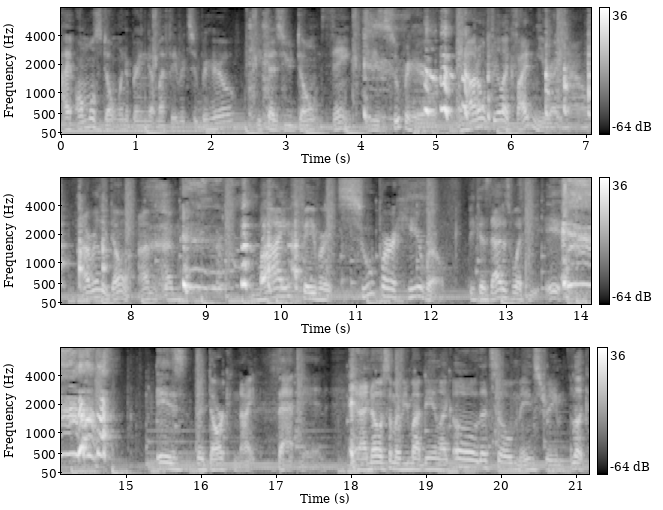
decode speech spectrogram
I almost don't want to bring up my favorite superhero because you don't think that he's a superhero, and I don't feel like fighting you right now. I really don't. I'm, I'm my favorite superhero because that is what he is is the Dark Knight, Batman. And I know some of you might be like, oh, that's so mainstream. Look,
